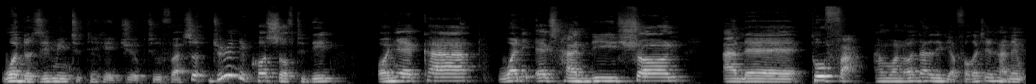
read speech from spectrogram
what does it mean to take a joke too far? So during the course of today, Onyeka, Wanni x Handi, Shaun, and uh, Topher, and one other lady, I've forgotten her name,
